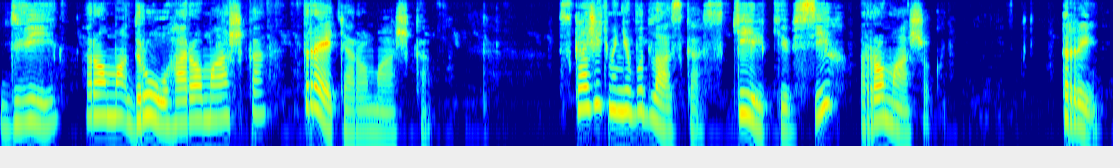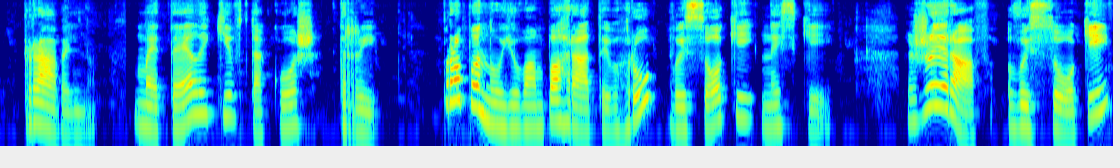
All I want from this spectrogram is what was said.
дві рома, друга ромашка, третя ромашка. Скажіть мені, будь ласка, скільки всіх ромашок? Три. Правильно. Метеликів також три. Пропоную вам пограти в гру високий низький. Жираф високий,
